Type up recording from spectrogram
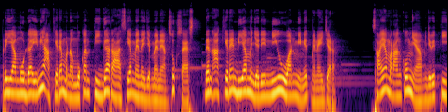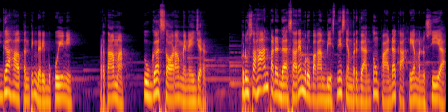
pria muda ini akhirnya menemukan tiga rahasia manajemen yang sukses dan akhirnya dia menjadi new one minute manager. Saya merangkumnya menjadi tiga hal penting dari buku ini. Pertama, tugas seorang manajer. Perusahaan pada dasarnya merupakan bisnis yang bergantung pada keahlian manusia.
